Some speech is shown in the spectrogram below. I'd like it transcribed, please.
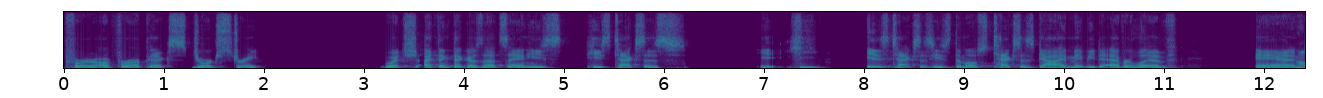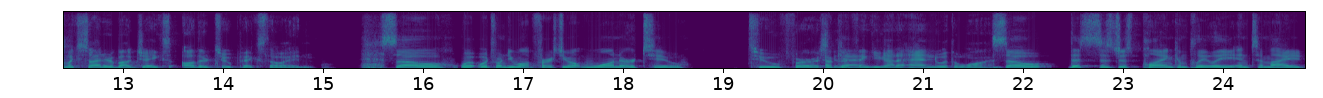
for our, for our picks. George Strait, which I think that goes without saying. He's he's Texas. He he is Texas. He's the most Texas guy maybe to ever live. And I'm excited about Jake's other two picks, though, Aiden. So, wh- which one do you want first? Do you want one or two? Two first, because Okay. I think you got to end with a one. So this is just playing completely into my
